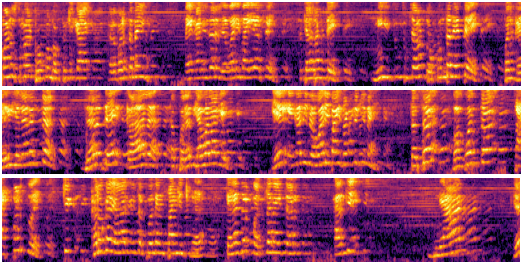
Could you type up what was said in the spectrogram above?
माणूस तुम्हाला ठोकून बघतो की काय गडबड तर नाही. मग एखादी जर व्यवहारी बाई असेल तर त्याला सांगते मी इथून तुमच्याकडून ढोकून तर नेते पण घरी गेल्यानंतर जर ते गळालं तर परत घ्यावं लागेल. हे एखादी व्यवहारी बाई सांगते की नाही? तसं भगवंत चाटपडतोय की खरोखर याला मी तत्वज्ञान सांगितलं त्याला जर पचलं नाही तर? कारण की ज्ञान हे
